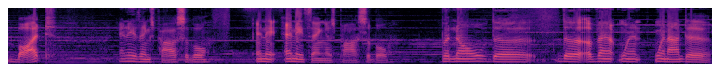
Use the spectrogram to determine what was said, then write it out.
But anything's possible. Any, anything is possible. But no, the the event went went on to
